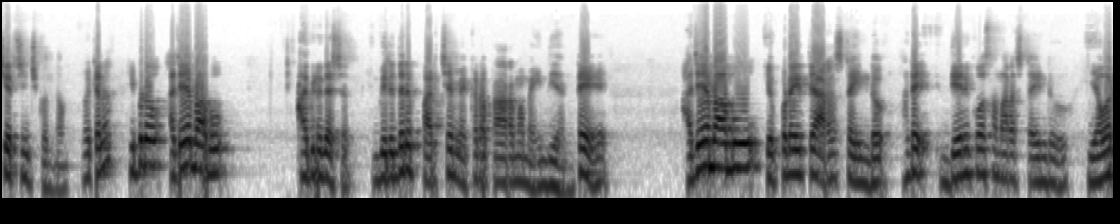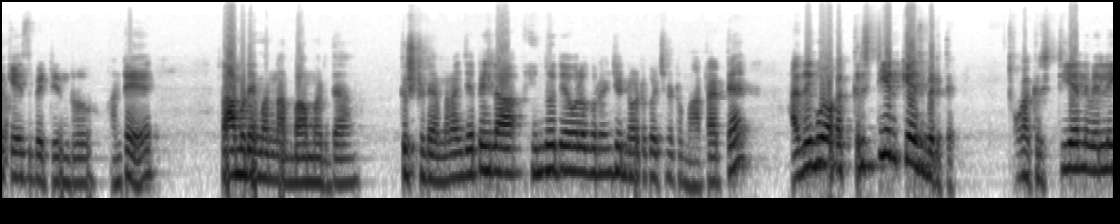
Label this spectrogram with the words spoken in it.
చర్చించుకుందాం. ఓకేనా ఇప్పుడు అజయ్ బాబు అభినయ్ దర్శన్ వీరిద్దరి పరిచయం ఎక్కడ ప్రారంభమైంది అంటే అజయ్ బాబు ఎప్పుడైతే అరెస్ట్ అయిండో అంటే దేనికోసం అరెస్ట్ అయిండు ఎవరు కేసు పెట్టిండ్రు అంటే రాముడేమన్నా బామర్దా కృష్ణుడేమన్నా అని చెప్పి ఇలా హిందూ దేవుల గురించి నోటికి వచ్చినట్టు మాట్లాడితే అది కూడా ఒక క్రిస్టియన్ కేసు పెడితే ఒక క్రిస్టియన్ వెళ్ళి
